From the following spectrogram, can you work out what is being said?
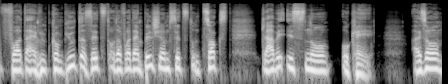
vor deinem Computer sitzt oder vor deinem Bildschirm sitzt und zockst, glaube ich, ist noch okay. Also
